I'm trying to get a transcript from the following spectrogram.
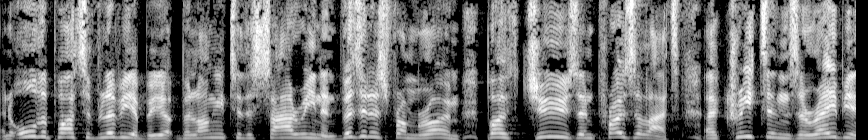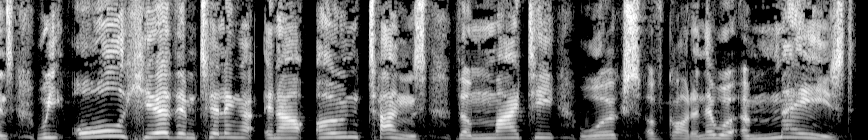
and all the parts of Libya be- belonging to the Cyrene, and visitors from Rome, both Jews and proselytes, uh, Cretans, Arabians. We all hear them telling in our own tongues the mighty works of God. And they were amazed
